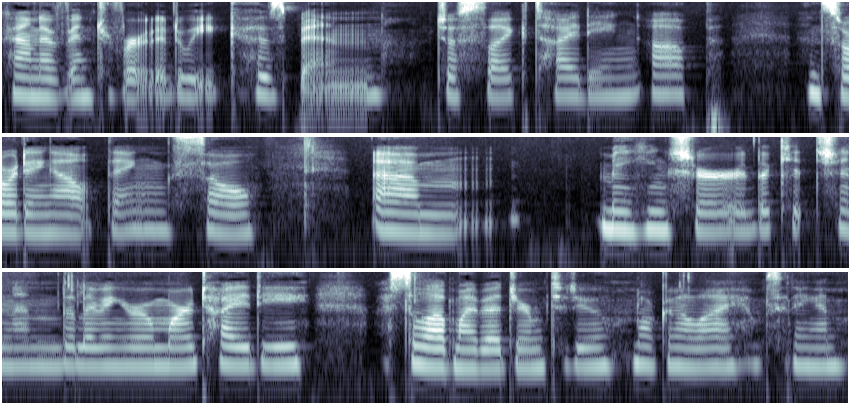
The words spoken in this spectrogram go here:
kind of introverted week has been just like tidying up and sorting out things. So, um, making sure the kitchen and the living room are tidy. I still have my bedroom to do, I'm not gonna lie. I'm sitting in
